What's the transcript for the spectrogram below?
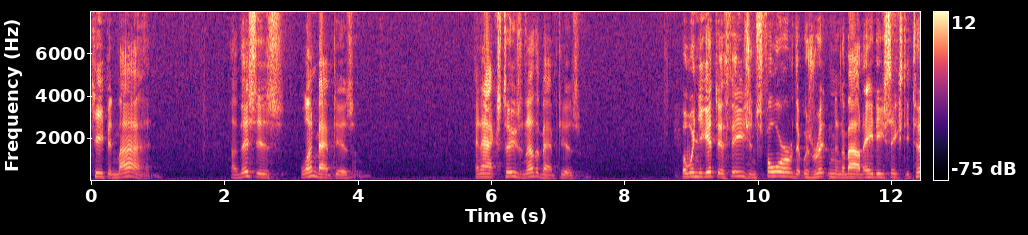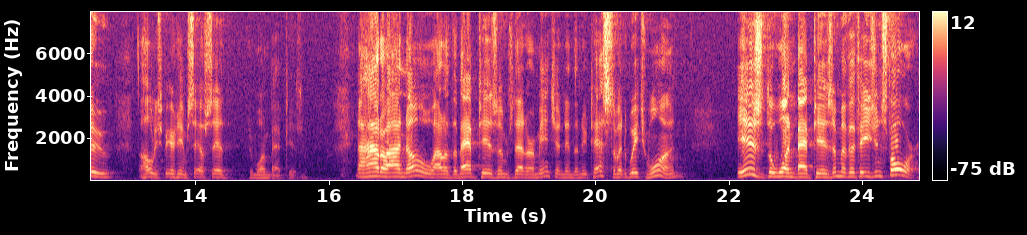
Keep in mind, uh, this is one baptism, and Acts 2 is another baptism. But when you get to Ephesians 4, that was written in about AD 62, the Holy Spirit Himself said, one baptism. Now, how do I know out of the baptisms that are mentioned in the New Testament which one is the one baptism of Ephesians 4?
